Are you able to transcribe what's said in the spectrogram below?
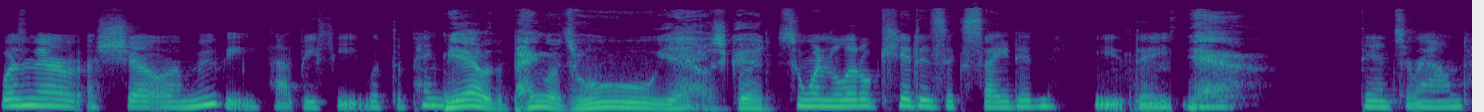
Wasn't there a show or a movie, Happy Feet, with the penguins? yeah with the penguins ooh yeah it was good So when a little kid is excited, you- they yeah dance around,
